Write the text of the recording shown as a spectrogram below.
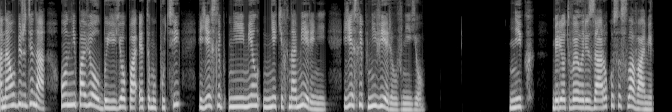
Она убеждена, он не повел бы ее по этому пути, если б не имел неких намерений, если б не верил в нее. Ник берет Вэллори за руку со словами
